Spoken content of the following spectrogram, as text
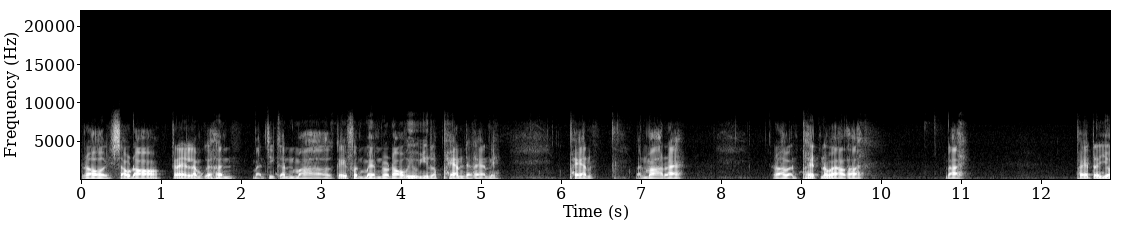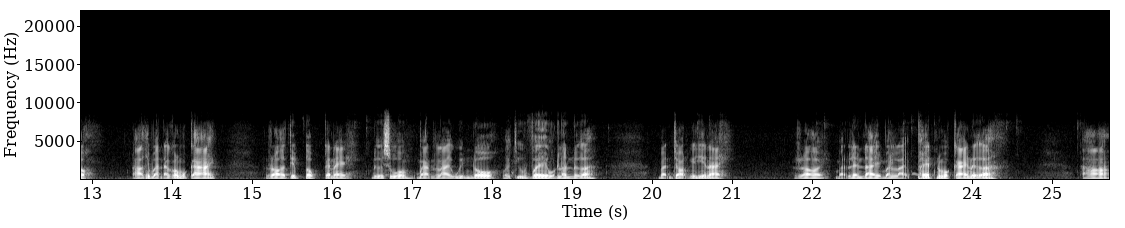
Rồi sau đó cái này là một cái hình bạn chỉ cần mở cái phần mềm nào đó ví dụ như là pen chẳng hạn đi. Pen bạn mở ra. Rồi bạn paste nó vào thôi. Đây. Paste nó vô. Đó thì bạn đã có một cái. Rồi tiếp tục cái này đưa xuống. Bạn lại window và chữ V một lần nữa. Bạn chọn cái dưới này. Rồi bạn lên đây bạn lại paste nó một cái nữa. Đó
